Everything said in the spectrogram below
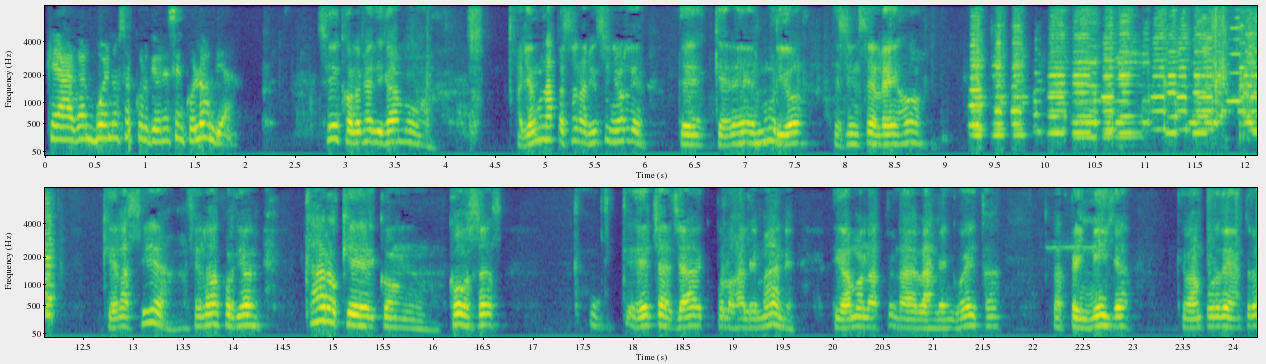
que hagan buenos acordeones en Colombia. Sí, Colombia, digamos, había una persona, había un señor de, de- que él murió de Cincelejo, que él hacía, hacía los acordeones. Claro que con cosas hechas ya por los alemanes, digamos la- la- las lengüetas, las peinillas que van por dentro,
